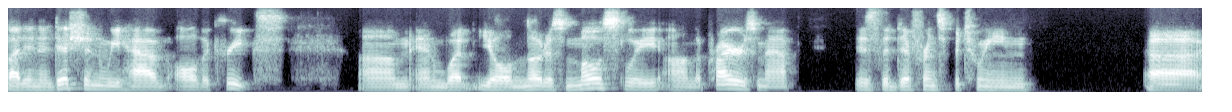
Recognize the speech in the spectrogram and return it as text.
But in addition, we have all the creeks. Um, and what you'll notice mostly on the Pryors map is the difference between uh,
